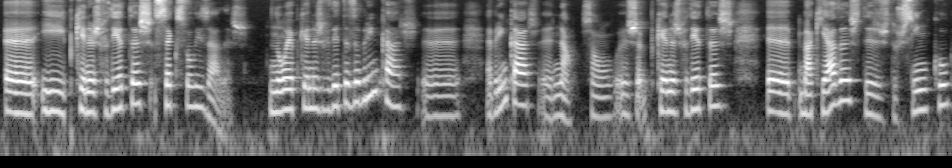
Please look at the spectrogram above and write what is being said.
Uh, e pequenas vedetas sexualizadas. Não é pequenas vedetas a brincar, uh, a brincar, uh, não. São pequenas vedetas maquiadas desde os 5,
